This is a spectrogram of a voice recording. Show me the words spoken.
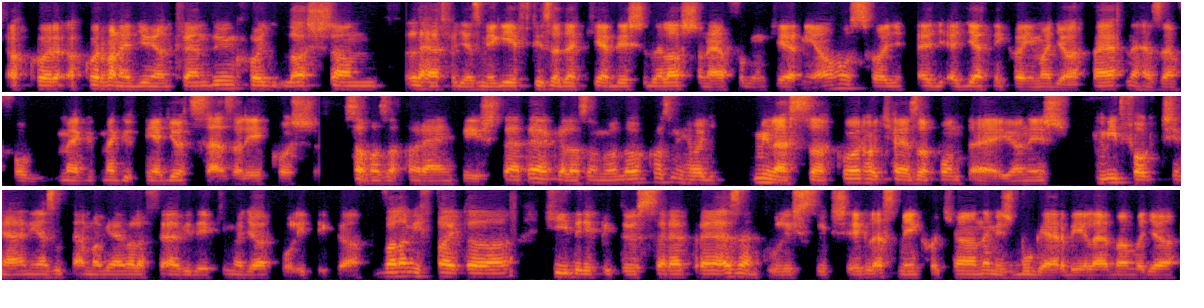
akkor, akkor van egy olyan trendünk, hogy lassan, lehet, hogy ez még évtizedek kérdése, de lassan el fogunk érni ahhoz, hogy egy, egy etnikai magyar párt nehezen fog meg, megütni egy 5%-os szavazatarányt is. Tehát el kell azon gondolkozni, hogy mi lesz akkor, hogyha ez a pont eljön, és mit fog csinálni ezután magával a felvidéki magyar politika. Valami fajta hídépítő szerepre ezentúl is szükség lesz, még hogyha nem is Bugár Bélában vagy a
